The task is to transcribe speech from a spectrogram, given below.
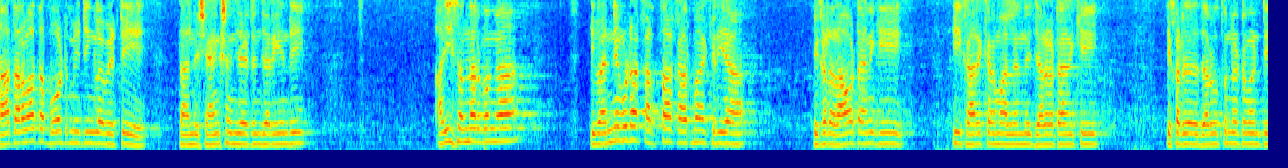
ఆ తర్వాత బోర్డు మీటింగ్లో పెట్టి దాన్ని శాంక్షన్ చేయడం జరిగింది. ఈ సందర్భంగా ఇవన్నీ కూడా కర్త కర్మ క్రియ ఇక్కడ రావటానికి ఈ కార్యక్రమాలన్నీ జరగటానికి ఇక్కడ జరుగుతున్నటువంటి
